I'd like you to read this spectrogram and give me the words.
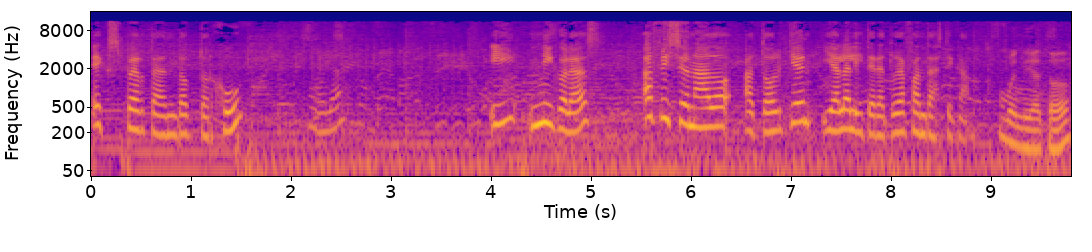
experta en Doctor Who. Hola. Y Nicolás, aficionado a Tolkien y a la literatura fantástica. Un buen día a todos.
